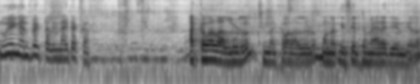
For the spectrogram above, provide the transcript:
నువ్వేం కనిపెట్టాలి నైట్ అక్క? అక్క వాళ్ళ అల్లుడు చిన్న అక్క వాళ్ళ అల్లుడు మొన్న రీసెంట్గా మ్యారేజ్ అయింది కదా.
